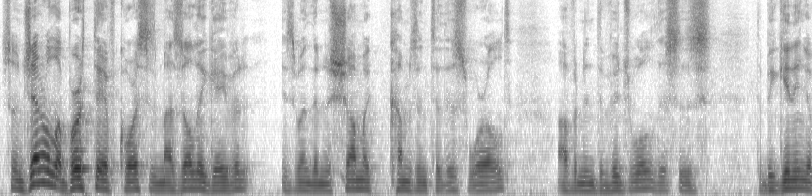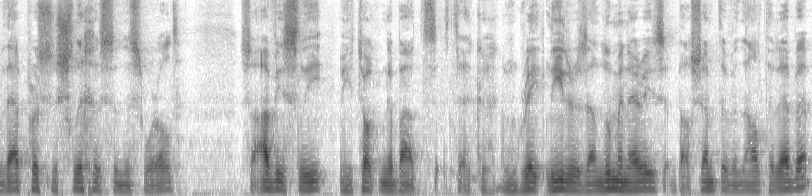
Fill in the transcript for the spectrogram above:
So, in general, a birthday, of course, is Mazole Gever, is when the neshama comes into this world of an individual. This is the beginning of that person's shlichus in this world. So, obviously, you're talking about great leaders and luminaries, Baal Shem Tov and Alter Rebbe,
